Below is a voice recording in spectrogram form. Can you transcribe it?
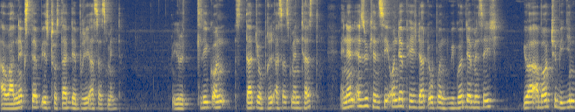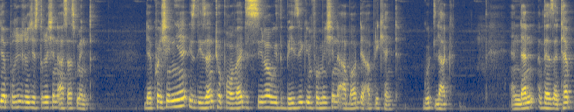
Our next step is to start the pre-assessment. You'll click on start your pre-assessment test. And then as you can see on the page that opened, we got the message, you are about to begin the pre-registration assessment. The questionnaire is designed to provide PSIRA with basic information about the applicant. Good luck. And then there's a tab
